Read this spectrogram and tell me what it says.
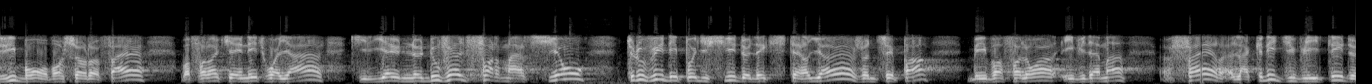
dit, bon, on va se refaire, il va falloir qu'il y ait un nettoyage, qu'il y ait une nouvelle formation, trouver des policiers de l'extérieur, je ne sais pas, mais il va falloir évidemment faire la crédibilité de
